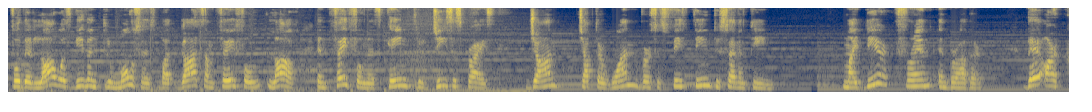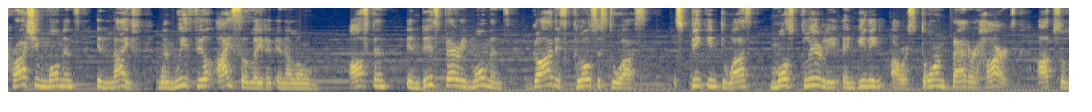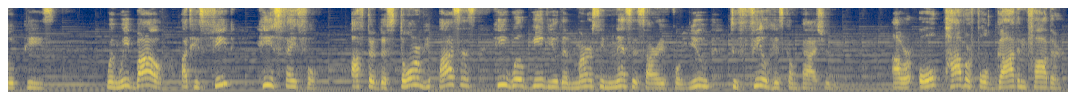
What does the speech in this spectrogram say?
For the law was given through Moses, but God's unfaithful love and faithfulness came through Jesus Christ. John chapter 1, verses 15 to 17. My dear friend and brother, there are crushing moments in life when we feel isolated and alone. Often, in these very moments, God is closest to us, speaking to us most clearly and giving our storm battered hearts absolute peace. When we bow at His feet, He is faithful after the storm he passes, he will give you the mercy necessary for you to feel his compassion. Our all powerful God and Father,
